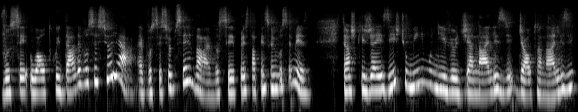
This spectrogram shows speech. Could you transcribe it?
você, o autocuidado é você se olhar, é você se observar, é você prestar atenção em você mesmo. Então, acho que já existe um mínimo nível de análise, de autoanálise,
